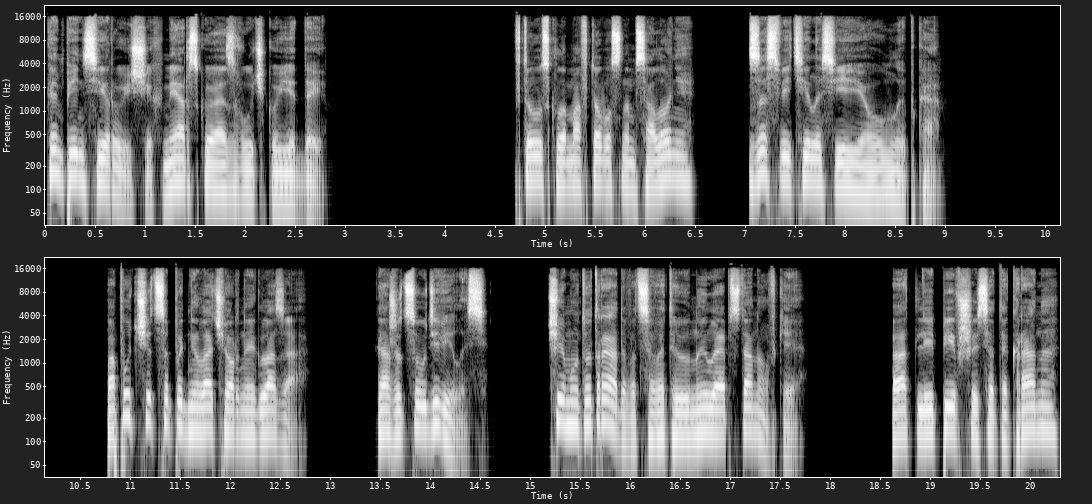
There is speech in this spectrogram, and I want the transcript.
компенсирующих мерзкую озвучку еды. В тусклом автобусном салоне засветилась ее улыбка. Попутчица подняла черные глаза. Кажется, удивилась. Чему тут радоваться в этой унылой обстановке? Отлепившись от экрана,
